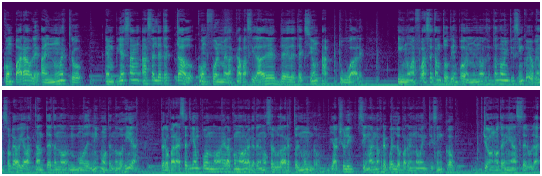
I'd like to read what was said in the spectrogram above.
comparables al nuestro empiezan a ser detectados conforme las capacidades de detección actuales. Y no fue hace tanto tiempo, en 1995 yo pienso que había bastante modernismo, tecnología. Pero para ese tiempo no era como ahora que tenemos celulares todo el mundo. Y actually, si mal no recuerdo, para el 95 yo no tenía celular.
